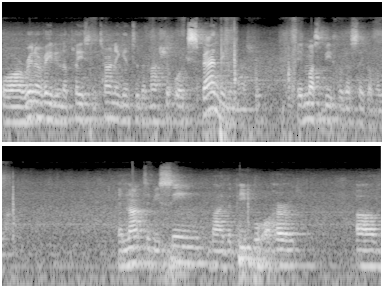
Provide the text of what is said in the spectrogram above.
or renovating a place and turning into the masjid, or expanding the masjid, it must be for the sake of Allah And not to be seen by the people or heard of,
